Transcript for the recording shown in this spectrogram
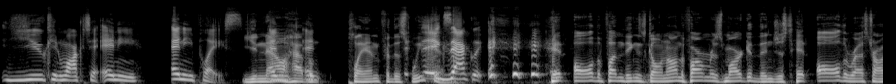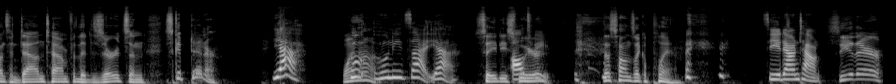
you can walk to any any place. You now And- have and- a plan for this weekend. exactly. Hit all the fun things going on the farmers market, then just hit all the restaurants in downtown for the desserts and skip dinner. yeah. Why who, not? who needs that? Yeah. Sadie All Sweer. sweet. That sounds like a plan. See you downtown. See you there.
